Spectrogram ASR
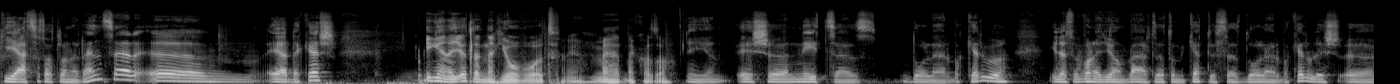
kijátszhatatlan a rendszer, ö, érdekes, Igen, egy ötletnek jó volt. Mehetnek haza. Igen, és ö, 400 dollárba kerül, illetve van egy olyan változat, ami 200 dollárba kerül, és ö,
